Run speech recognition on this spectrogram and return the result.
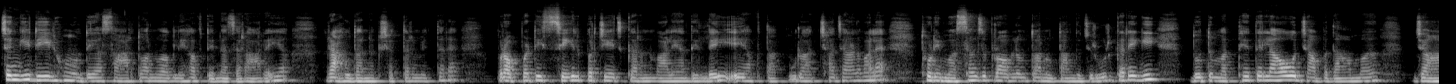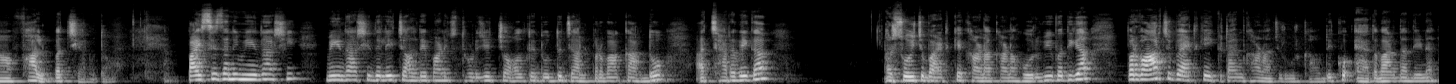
ਚੰਗੀ ਡੀਲ ਹੋਣ ਦੇ ਆਸਾਰ ਤੁਹਾਨੂੰ ਅਗਲੇ ਹਫ਼ਤੇ ਨਜ਼ਰ ਆ ਰਹੇ ਆ। ਰਾਹੂ ਦਾ ਨਕਸ਼ਤਰ ਮਿੱਤਰ ਹੈ। ਪ੍ਰਾਪਰਟੀ ਸੇਲ ਪਰਚੇਜ ਕਰਨ ਵਾਲਿਆਂ ਦੇ ਲਈ ਇਹ ਹਫਤਾ ਪੂਰਾ ਅੱਛਾ ਜਾਣ ਵਾਲਾ ਹੈ। ਥੋੜੀ ਮਸਲਸ ਪ੍ਰੋਬਲਮ ਤੁਹਾਨੂੰ ਤੰਗ ਜ਼ਰੂਰ ਕਰੇਗੀ। ਦੁੱਧ ਮੱਥੇ ਤੇ ਲਾਓ ਜਾਂ ਬਦਾਮ ਜਾਂ ਫਲ ਬੱਚਿਆਂ ਨੂੰ ਦਿਓ। ਪਾਈਸਿਸ ਯਾਨੀ ਮੀਨ ਰਾਸ਼ੀ। ਮੀਨ ਰਾਸ਼ੀ ਦੇ ਲਈ ਚੱਲਦੇ ਪਾਣੀ 'ਚ ਥੋੜੇ ਜਿਹੇ ਚੌਲ ਤੇ ਦੁੱਧ ਜਲ ਪ੍ਰਵਾਹ ਕਰ ਦਿਓ। ਅੱਛਾ ਰਹੇਗਾ। ਰਸੋਈ 'ਚ ਬੈਠ ਕੇ ਖਾਣਾ ਖਾਣਾ ਹੋਰ ਵੀ ਵਧੀਆ। ਪਰਿਵਾਰ 'ਚ ਬੈਠ ਕੇ ਇੱਕ ਟਾਈਮ ਖਾਣਾ ਜ਼ਰੂਰ ਖਾਓ। ਦੇਖੋ, ਐਤਵਾਰ ਦਾ ਦਿਨ ਹੈ।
